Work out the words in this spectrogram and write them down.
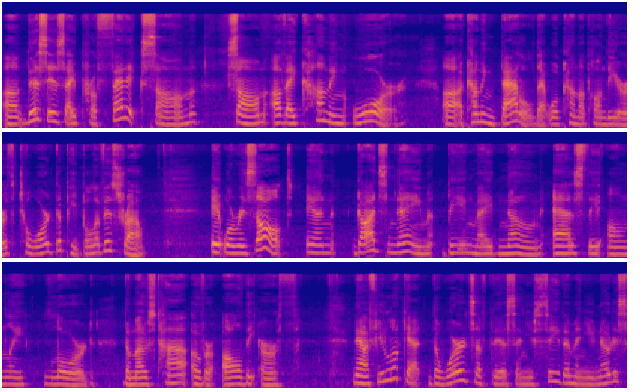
uh, this is a prophetic psalm psalm of a coming war, uh, a coming battle that will come upon the earth toward the people of Israel. It will result in God's name being made known as the only Lord, the Most High over all the earth. Now, if you look at the words of this and you see them and you notice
